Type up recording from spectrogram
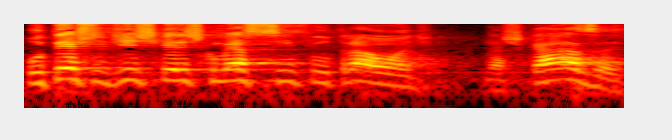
O texto diz que eles começam a se infiltrar onde? Nas casas.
